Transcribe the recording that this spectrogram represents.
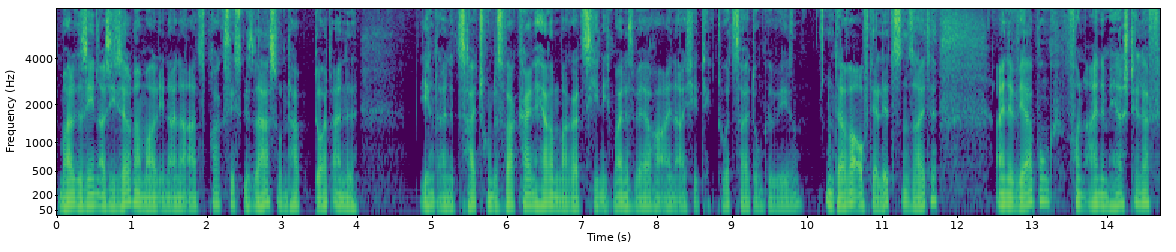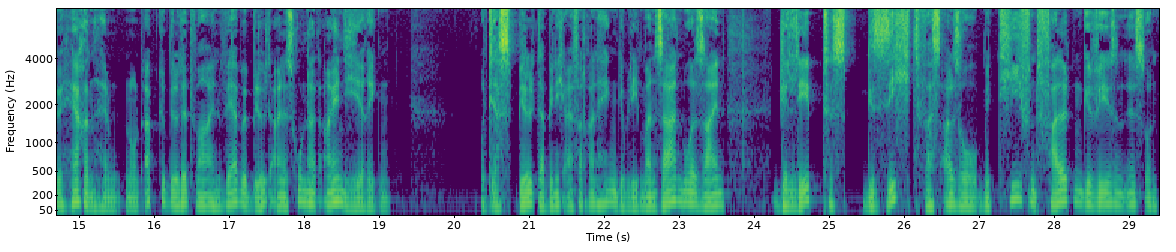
mal gesehen, als ich selber mal in einer Arztpraxis saß und habe dort eine irgendeine Zeitschrift, das war kein Herrenmagazin, ich meine, es wäre eine Architekturzeitung gewesen. Und da war auf der letzten Seite eine Werbung von einem Hersteller für Herrenhemden und abgebildet war ein Werbebild eines 101-Jährigen. Und das Bild, da bin ich einfach dran hängen geblieben. Man sah nur sein gelebtes Gesicht, was also mit tiefen Falten gewesen ist und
